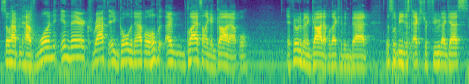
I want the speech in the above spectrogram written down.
so happen to have one in there. Craft a golden apple. Hope I'm glad it's not like a god apple. If it would have been a god apple, that could have been bad. This will be just extra food, I guess.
